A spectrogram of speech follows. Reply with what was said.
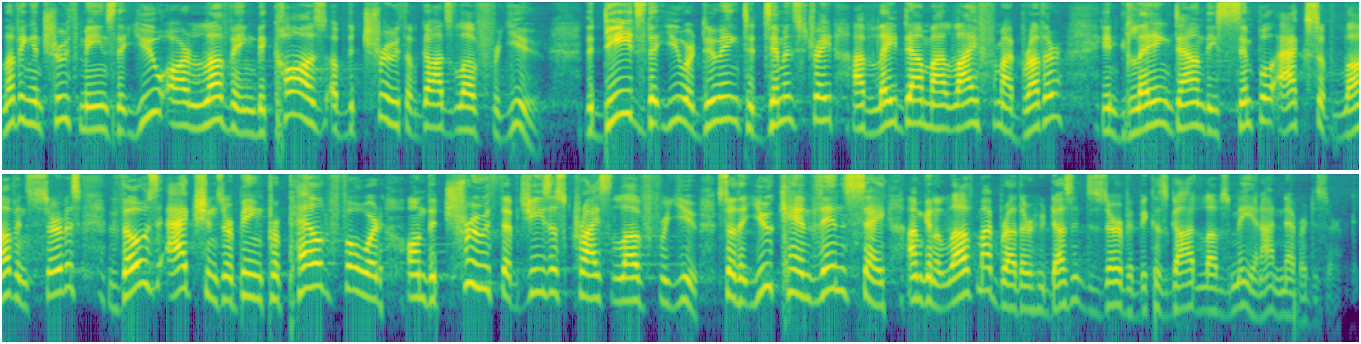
Loving in truth means that you are loving because of the truth of God's love for you the deeds that you are doing to demonstrate I've laid down my life for my brother, in laying down these simple acts of love and service, those actions are being propelled forward on the truth of Jesus Christ's love for you, so that you can then say, I'm going to love my brother who doesn't deserve it because God loves me and I never deserved it.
